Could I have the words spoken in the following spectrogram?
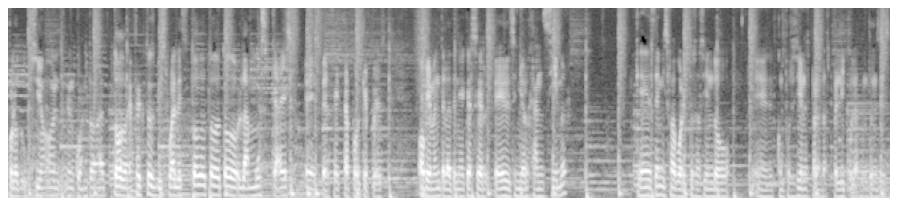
producción, en cuanto a todo, efectos visuales, todo, todo, todo. La música es eh, perfecta porque pues obviamente la tenía que hacer el señor Hans Zimmer, que es de mis favoritos haciendo eh, composiciones para las películas. Entonces,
